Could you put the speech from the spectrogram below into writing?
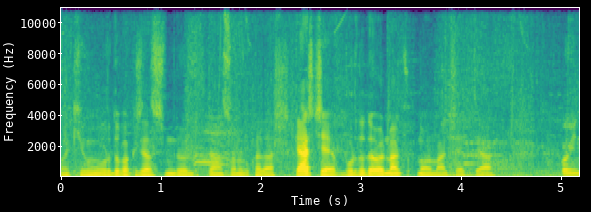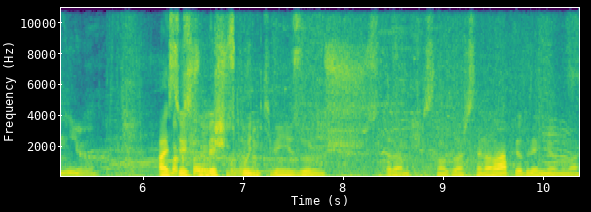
Bakayım vurdu bakacağız şimdi öldükten sonra bu kadar. Gerçi burada da ölmem çok normal chat ya. Yiyor. Aysa Baksana 3500 şuna. coin 2100 vurmuş. Sterem sınavlar. Sena ne yapıyordu bilmiyorum ben.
